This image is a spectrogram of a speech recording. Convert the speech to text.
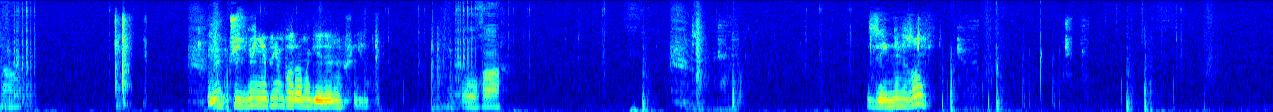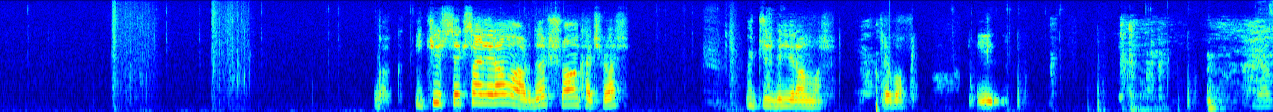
Tamam. 300 bin yapayım paramı gelirim şimdi. Oha. Zenginiz oğlum. Bak 280 liram vardı. Şu an kaç var? 300 bin liram var. Kebap. İyi. Biraz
